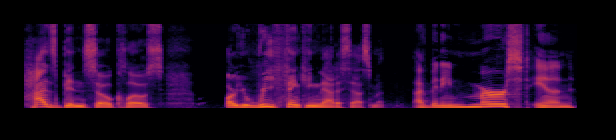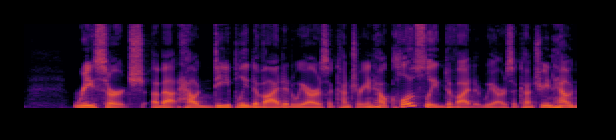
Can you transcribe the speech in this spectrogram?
has been so close, are you rethinking that assessment? I've been immersed in research about how deeply divided we are as a country and how closely divided we are as a country and how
